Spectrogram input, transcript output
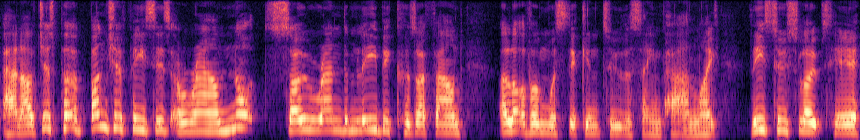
And I've just put a bunch of pieces around, not so randomly because I found a lot of them were sticking to the same pattern. Like these two slopes here,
